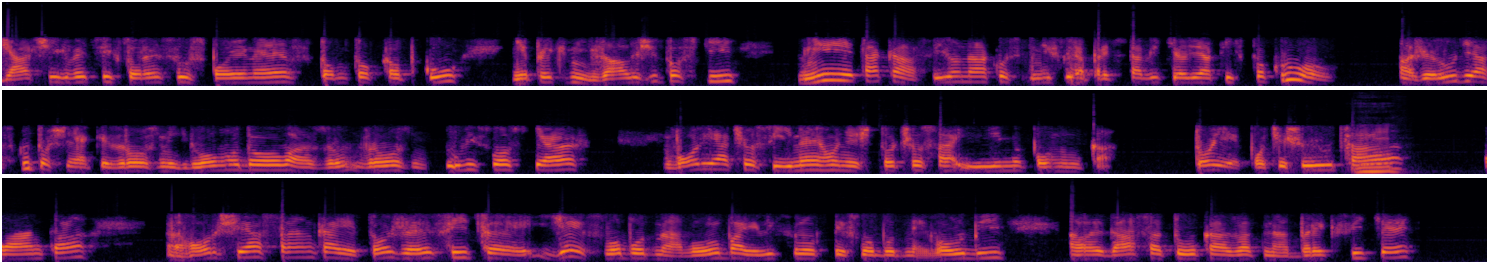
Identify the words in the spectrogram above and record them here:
ďalších vecí, ktoré sú spojené v tomto klopku nepekných záležitostí, nie je taká silná, ako si myslia predstavitelia týchto kruhov. A že ľudia skutočne aké z rôznych dôvodov a z, v rôznych súvislostiach volia čosi iného, než to, čo sa im ponúka. To je potešujúca mm. stránka. Horšia stránka je to, že síce je slobodná voľba, je výsledok tej slobodnej voľby, ale dá sa tu ukázať na Brexite.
